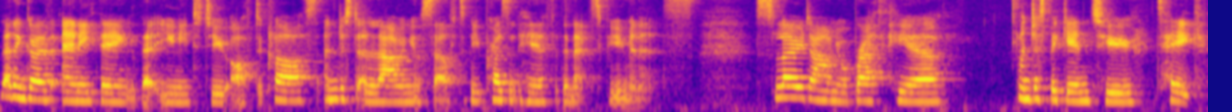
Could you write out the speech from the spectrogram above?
letting go of anything that you need to do after class, and just allowing yourself to be present here for the next few minutes. Slow down your breath here and just begin to take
